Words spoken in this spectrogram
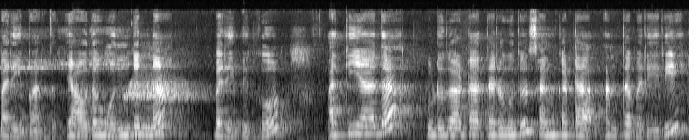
ಬರೀಬಾರ್ದು. ಯಾವುದೋ ಒಂದನ್ನು ಬರೀಬೇಕು. ಅತಿಯಾದ ಹುಡುಗಾಟ ತರುವುದು ಸಂಕಟ ಅಂತ ಬರೀರಿ.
